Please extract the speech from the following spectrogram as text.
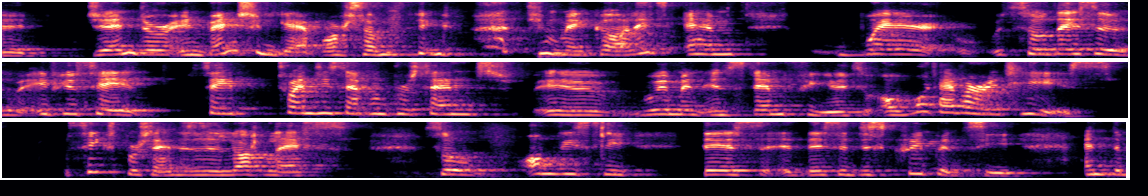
a gender invention gap or something you may call it. Um, where so there's a if you say say 27% uh, women in STEM fields or whatever it is, 6% is a lot less. So obviously there's there's a discrepancy. And the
